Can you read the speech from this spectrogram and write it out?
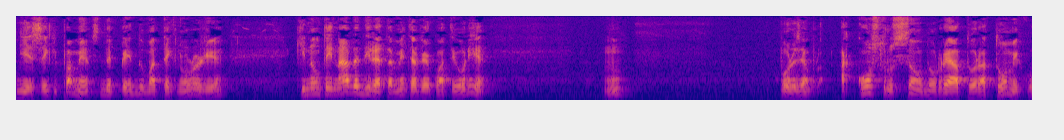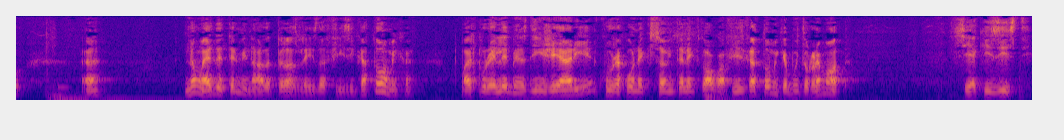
E esses equipamentos dependem de uma tecnologia que não tem nada diretamente a ver com a teoria. Hum? Por exemplo, a construção de um reator atômico é, não é determinada pelas leis da física atômica mas por elementos de engenharia cuja conexão intelectual com a física atômica é muito remota. Se é que existe.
